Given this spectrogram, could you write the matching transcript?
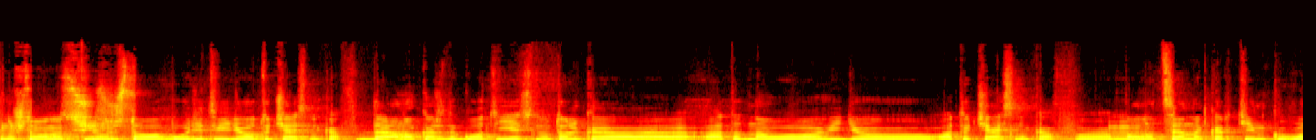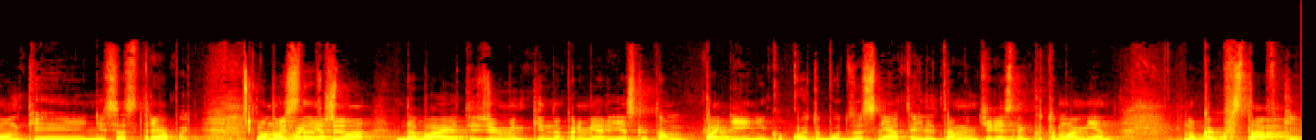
Ну что у нас еще? Пишут, что будет видео от участников. Да, оно каждый год есть, но только от одного видео от участников э, полноценно картинку гонки не состряпать. Ну, оно, представьте- конечно, добавит изюминки, например, если там падение какое-то будет заснято или там интересный какой-то момент. Ну, как вставки.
